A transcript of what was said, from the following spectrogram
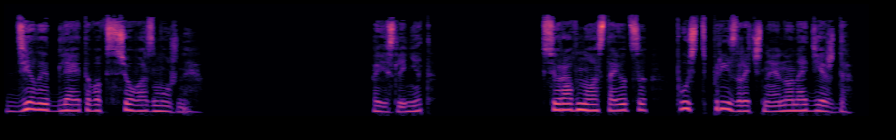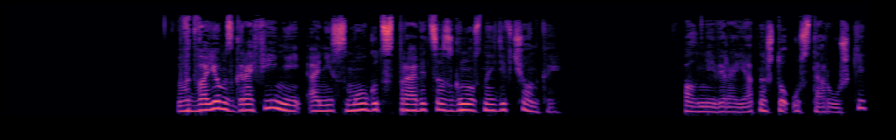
делает для этого все возможное. А если нет? Все равно остается пусть призрачная, но надежда. Вдвоем с графиней они смогут справиться с гнусной девчонкой. Вполне вероятно, что у старушки,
